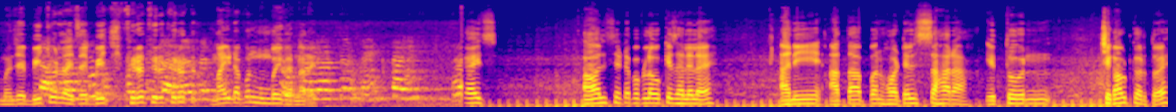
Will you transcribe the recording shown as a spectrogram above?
म्हणजे बीचवर जायचं आहे बीच फिरत फिरत फिरत नाईट आपण मुंबई करणार आहे. काहीच ऑल सेटअप आपला ओके झालेला आहे. आणि आता आपण हॉटेल सहारा इथून चेकआउट करतो आहे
